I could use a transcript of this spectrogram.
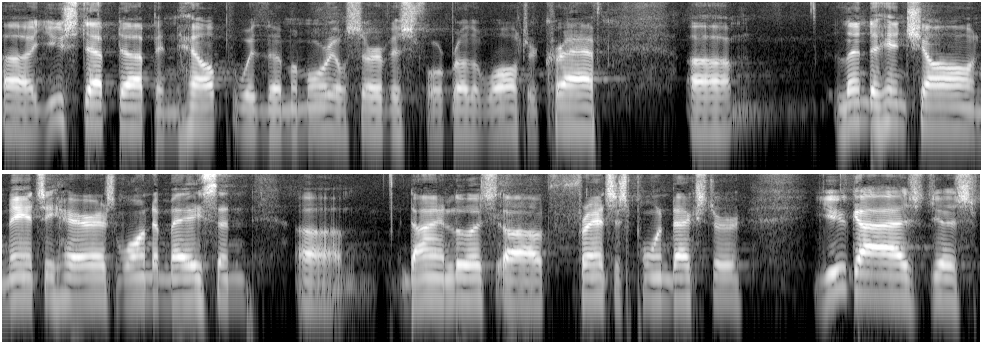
uh, you stepped up and helped with the memorial service for Brother Walter Kraft. Um, Linda Henshaw, Nancy Harris, Wanda Mason, um, Diane Lewis, uh, Francis Poindexter. You guys just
